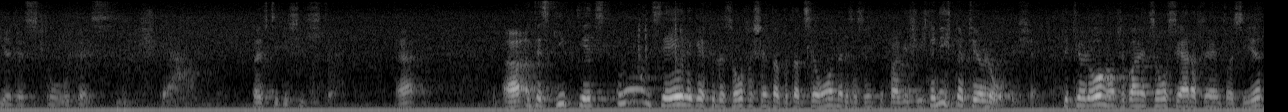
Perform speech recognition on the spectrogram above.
ihr des Todes sterben. Das ist die Geschichte. Ja? Äh, und es gibt jetzt unzählige philosophische Interpretationen dieser Sündenfallgeschichte, nicht nur theologische. Die Theologen haben sich gar nicht so sehr dafür interessiert,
